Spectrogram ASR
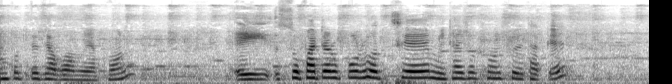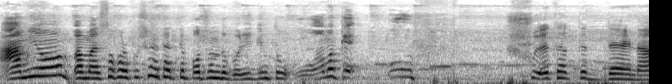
স্নান করতে যাব আমি এখন। এই সোফাটার উপর হচ্ছে মিঠাই সবসময় শুয়ে থাকে। আমিও আমার সোফার উপর শুয়ে থাকতে পছন্দ করি কিন্তু ও আমাকে উফ, শুয়ে থাকতে দেয় না।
